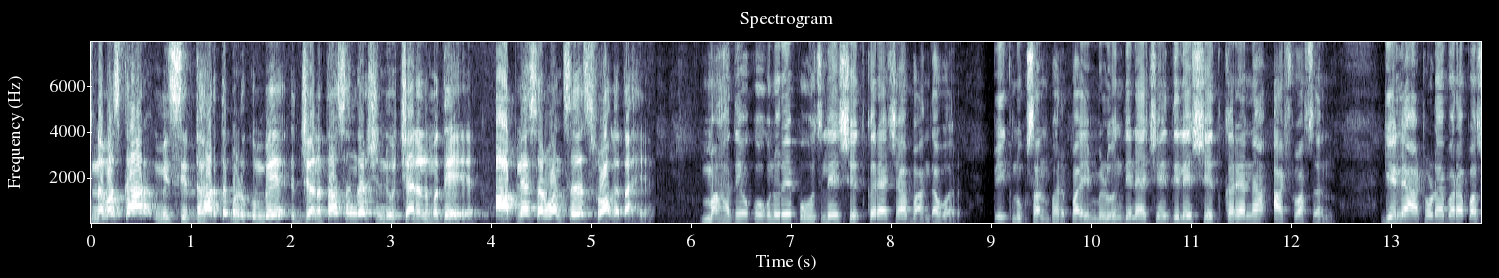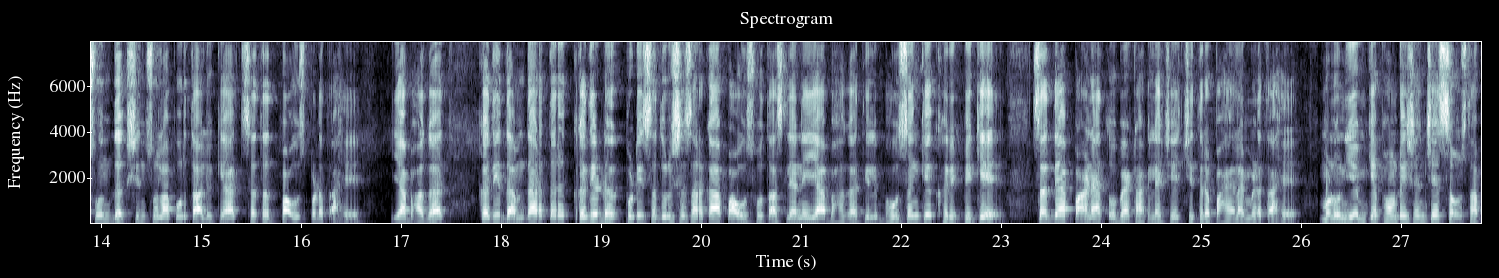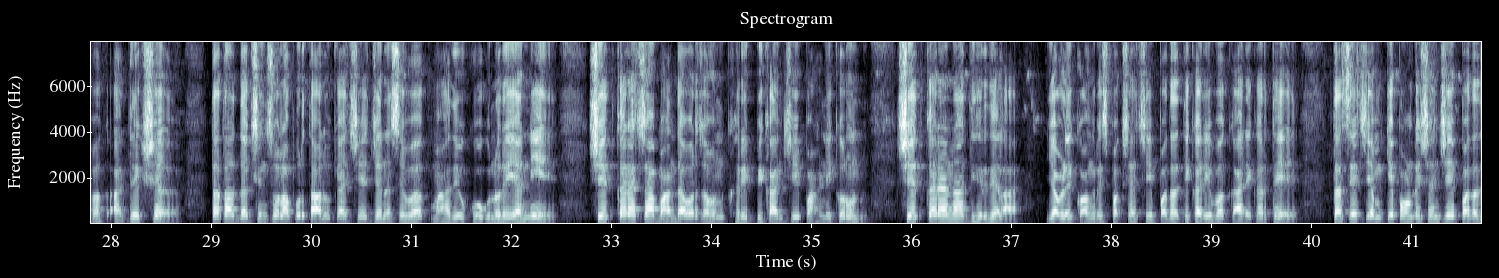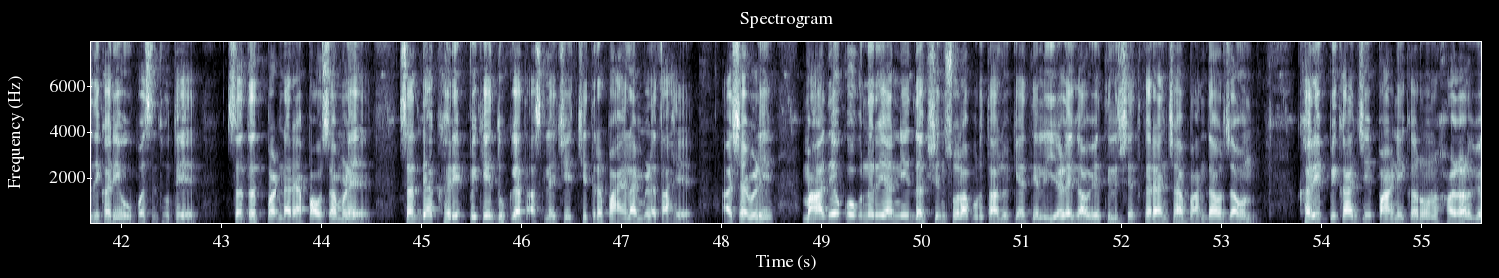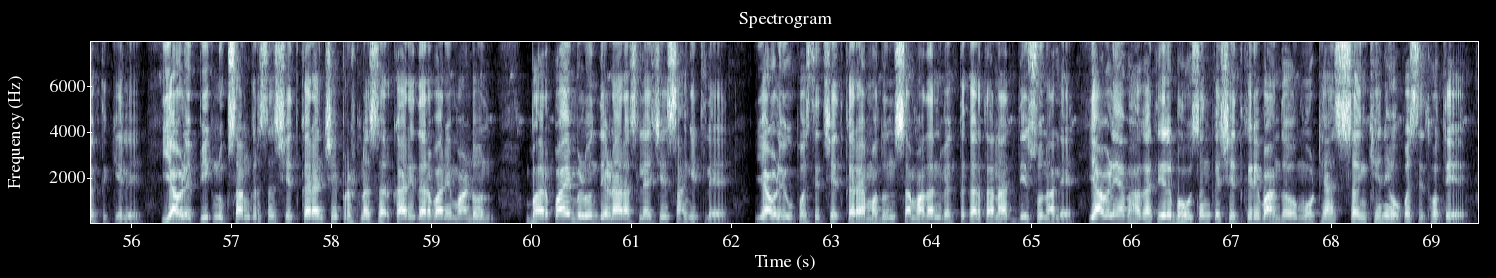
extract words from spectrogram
नमस्कार मी सिद्धार्थ भडकुंबे जनता संघर्ष न्यूज चॅनलमध्ये आपल्या सर्वांचं स्वागत आहे. महादेव कोगनुरे पोहोचले शेतकऱ्याच्या बांधावर. पीक नुकसान भरपाई मिळवून देण्याचे दिले शेतकऱ्यांना आश्वासन. गेल्या आठवड्याभरापासून दक्षिण सोलापूर तालुक्यात सतत पाऊस पडत आहे. या भागात कधी दमदार तर कधी ढगफुटी सदृश्यसारखा पाऊस होत असल्याने या भागातील बहुसंख्य खरीप पिके सध्या पाण्यात उभ्या टाकल्याचे चित्र पाहायला मिळत आहे. म्हणून एमके फाउंडेशनचे संस्थापक अध्यक्ष तथा दक्षिण सोलापूर तालुक्याचे जनसेवक महादेव कोगनोरे यांनी शेतकऱ्याच्या बांधावर जाऊन खरीप पिकांची पाहणी करून शेतकऱ्यांना धीर दिला. यावेळी काँग्रेस पक्षाचे पदाधिकारी व कार्यकर्ते तसेच एमके फाउंडेशनचे पदाधिकारी उपस्थित होते. सतत पडणाऱ्या पावसामुळे सध्या खरीप पिके धुक्यात असल्याचे चित्र पाहायला मिळत आहे. अशावेळी महादेव कोगनरे यांनी दक्षिण सोलापूर तालुक्यातील येळेगाव येथील शेतकऱ्यांच्या बांधावर जाऊन खरीप पिकांची पाहणी करून हळहळ व्यक्त केली. यावेळी पीक नुकसानग्रस्त शेतकऱ्यांचे प्रश्न सरकारी दरबारी मांडून भरपाई मिळवून देणार असल्याचे सांगितले. यावेळी उपस्थित शेतकऱ्यांमधून समाधान व्यक्त करताना दिसून आले. यावेळी या भागातील बहुसंख्य शेतकरी बांधव मोठ्या संख्येने उपस्थित होते.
